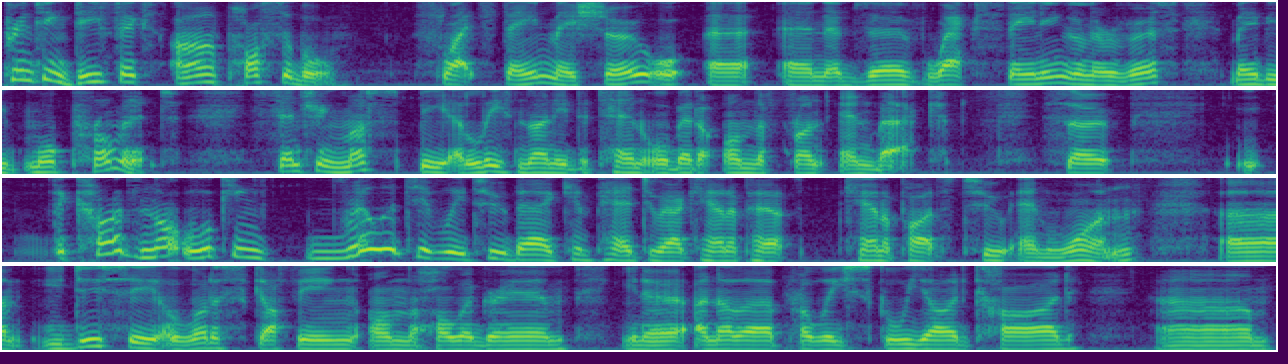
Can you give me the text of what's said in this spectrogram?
Printing defects are possible. Slight stain may show or, uh, and observe wax stainings on the reverse may be more prominent. Centering must be at least 90 to 10 or better on the front and back. So the card's not looking relatively too bad compared to our counterparts, counterparts 2 and 1. Um, you do see a lot of scuffing on the hologram, you know, another probably schoolyard card. Um,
